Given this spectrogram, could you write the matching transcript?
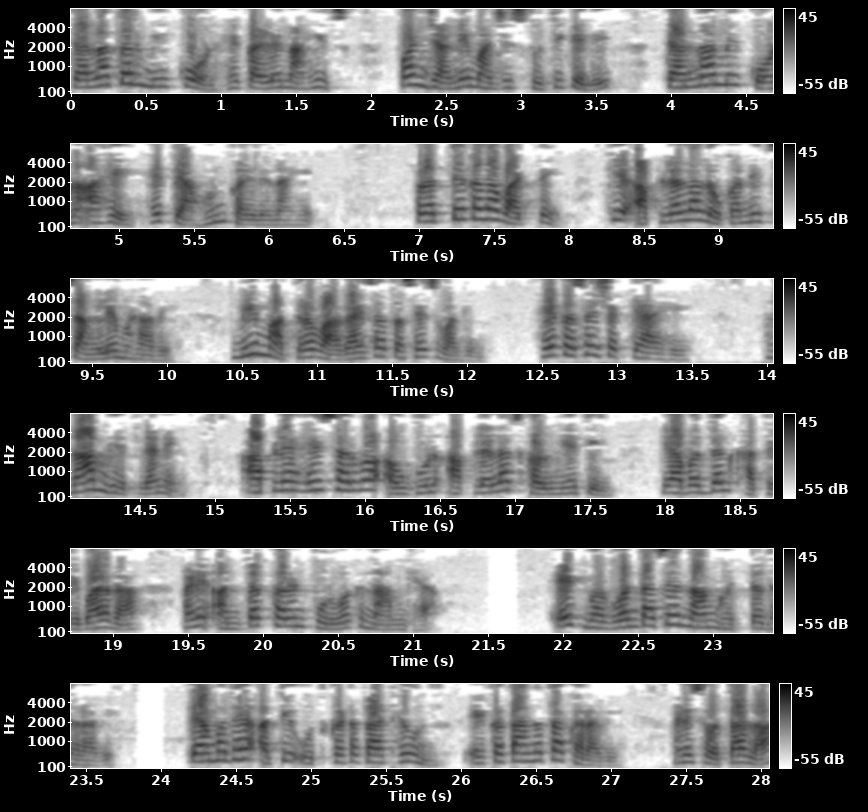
त्यांना तर मी कोण हे कळले नाहीच. पण ज्यांनी माझी स्तुती केली त्यांना मी कोण आहे हे त्याहून कळले नाही. प्रत्येकाला वाटते की आपल्याला लोकांनी चांगले म्हणावे. मी मात्र वागायचा तसेच वागेन. हे कसे शक्य आहे? नाम घेतल्याने आपले हे सर्व अवगुण आपल्यालाच कळून येतील याबद्दल खात्री बाळगा आणि अंतःकरणपूर्वक नाम घ्या. एक भगवंताचे नाम घट्ट धरावे. त्यामध्ये अति उत्कटता ठेवून एकतानता करावी आणि स्वतःला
